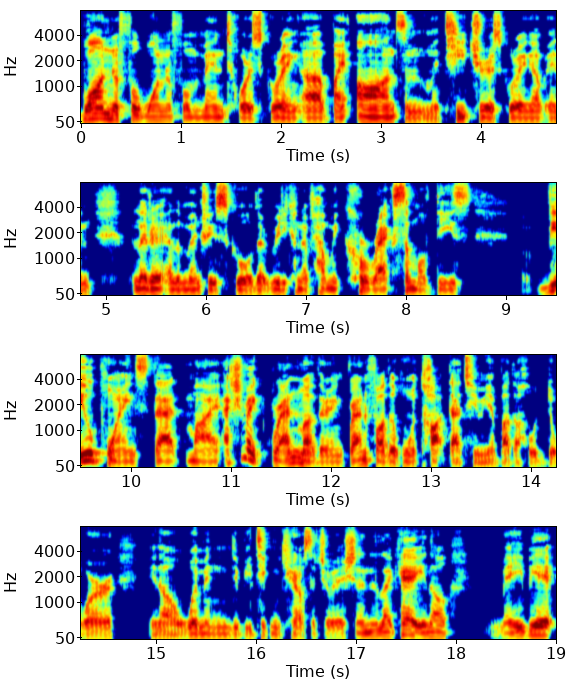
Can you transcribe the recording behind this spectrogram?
wonderful, wonderful mentors growing up, my aunts and my teachers growing up in later elementary school that really kind of helped me correct some of these viewpoints that my actually my grandmother and grandfather who taught that to me about the whole door, you know, women need to be taken care of situation. They're like, hey, you know, maybe it,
